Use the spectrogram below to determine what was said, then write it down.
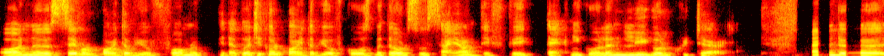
on uh, several point of view from a pedagogical point of view, of course, but also scientific, technical and legal criteria. And uh,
